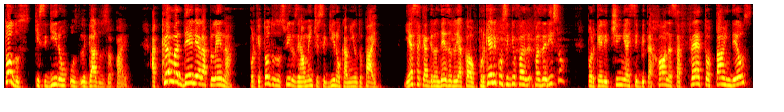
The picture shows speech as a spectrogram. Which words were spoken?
todos que seguiram os legados do seu pai. A cama dele era plena, porque todos os filhos realmente seguiram o caminho do pai. E essa que é a grandeza do Yaakov. Por que ele conseguiu fazer isso? Porque ele tinha esse bitachon, essa fé total em Deus,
